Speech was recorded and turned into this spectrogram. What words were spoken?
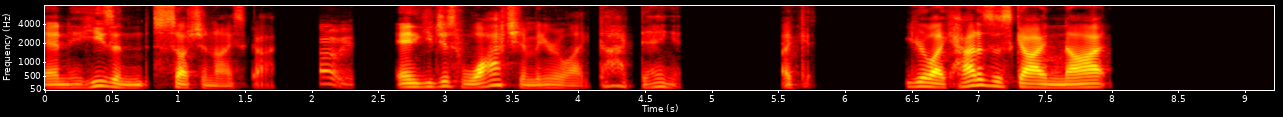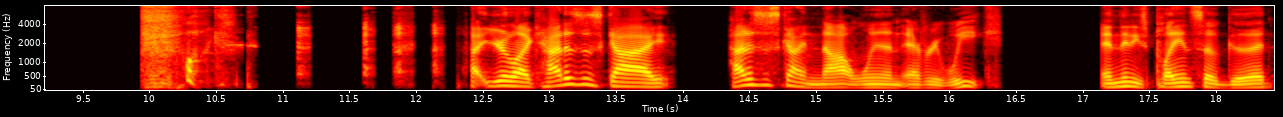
And he's a, such a nice guy Oh yeah. and you just watch him and you're like god dang it like you're like how does this guy not Fuck. You're like how does this guy how does this guy not win every week and then he's playing so good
